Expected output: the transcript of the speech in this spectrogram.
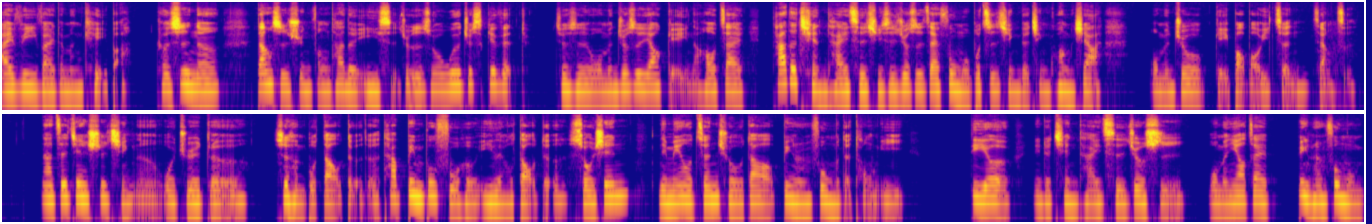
IV vitamin K 吧，可是呢，当时巡房他的意思就是说，We'll just give it，就是我们就是要给，然后在他的潜台词其实就是在父母不知情的情况下，我们就给宝宝一针这样子。那这件事情呢，我觉得是很不道德的，它并不符合医疗道德。首先，你没有征求到病人父母的同意；第二，你的潜台词就是我们要在病人父母。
